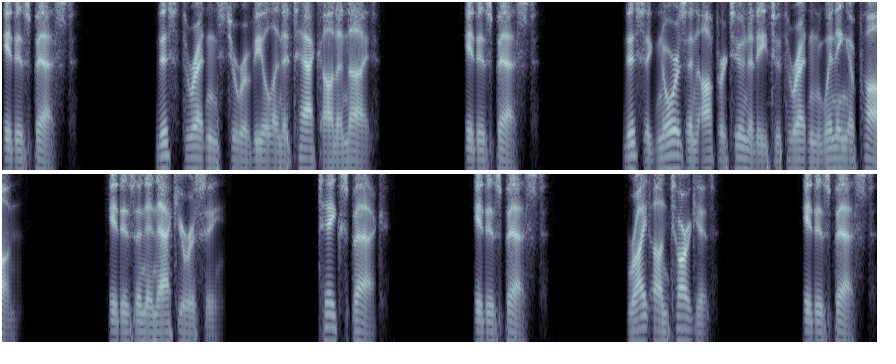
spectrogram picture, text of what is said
It is best. This threatens to reveal an attack on a knight. It is best. This ignores an opportunity to threaten winning a pawn. It is an inaccuracy. Takes back. It is best. Right on target. It is best.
